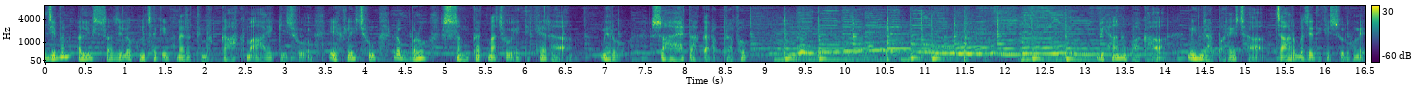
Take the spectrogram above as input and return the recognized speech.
जीवन अलि सजिलो हुन्छ कि भनेर तिम्रो काखमा आएकी छु एक्लै छु र बडो सङ्कटमा छु यतिखेर। मेरो सहायता गर प्रभु। बिहान पख निन्द्रा परेछ। चार बजेदेखि सुरु हुने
